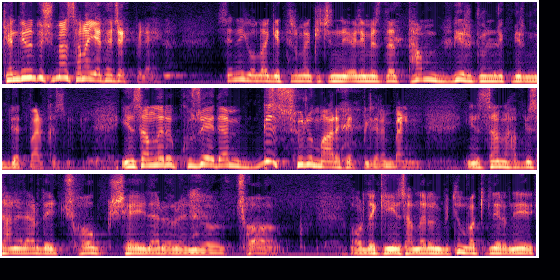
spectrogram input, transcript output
Kendini düşünmen sana yetecek bile. Seni yola getirmek için elimizde tam bir günlük bir müddet var kızım. İnsanları kuzu eden bir sürü marifet bilirim ben. İnsan hapishanelerde çok şeyler öğreniyor, çok. Oradaki insanların bütün vakitlerini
